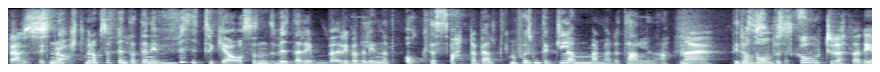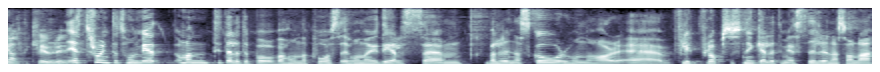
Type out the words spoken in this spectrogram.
Väldigt bra. Snyggt, men också fint att den är vit tycker jag. Och så det vita ribb, ribbade linnet och det svarta bältet. Man får liksom inte glömma de här detaljerna. Nej. Det är de Vad sa hon för skor till detta? Det är alltid klurigt. Jag tror inte att hon, om man tittar lite på vad hon har på sig. Hon har ju dels eh, ballerinaskor, hon har eh, flipflops, snygga lite mer stilrena sådana.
